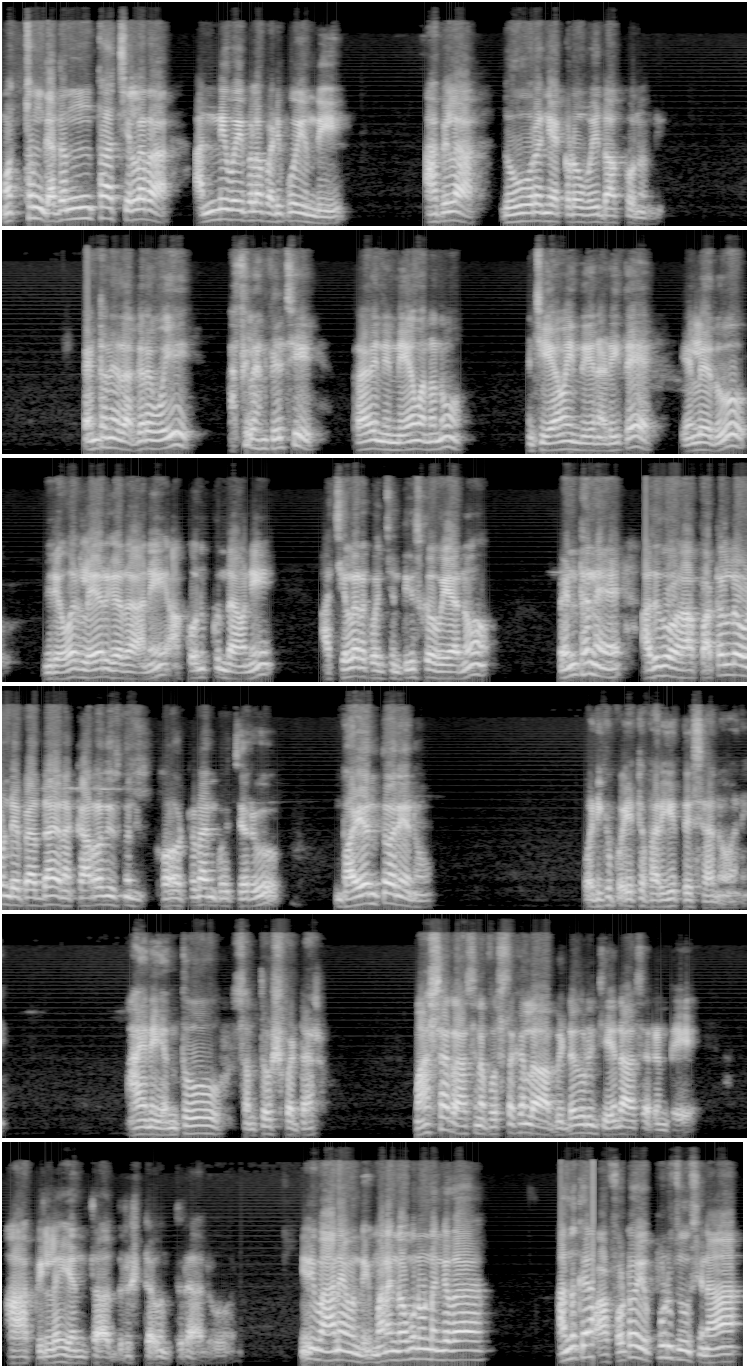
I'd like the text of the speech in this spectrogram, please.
మొత్తం గదంతా చిల్లర అన్ని వైపులా పడిపోయింది ఆ పిల్ల దూరంగా ఎక్కడో పోయి దాక్కొని ఉంది. వెంటనే దగ్గర పోయి ఆ పిల్లని పిలిచి రావే నిన్నేమనను? మంచి ఏమైంది? అని అడిగితే ఏం లేదు మీరు ఎవరు లేరు కదా అని ఆ కొనుక్కుందామని ఆ చిల్లర కొంచెం తీసుకోపోయాను వెంటనే అదిగో ఆ పట్టణంలో ఉండే పెద్ద ఆయన కర్ర తీసుకుని కొట్టడానికి వచ్చారు. భయంతో నేను వణికిపోయేట పరిగెత్తేశాను అని. ఆయన ఎంతో సంతోషపడ్డారు. మాస్టర్ రాసిన పుస్తకంలో ఆ బిడ్డ గురించి ఏం రాశారంటే ఆ పిల్ల ఎంత అదృష్టవంతురాలు. అని. ఇది బాగానే ఉంది. మనం గమనుండం కదా. అందుకని ఆ ఫోటో ఎప్పుడు చూసినా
